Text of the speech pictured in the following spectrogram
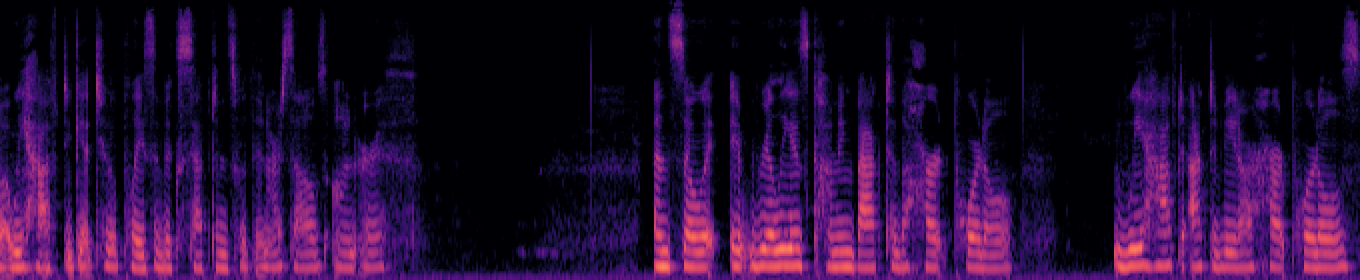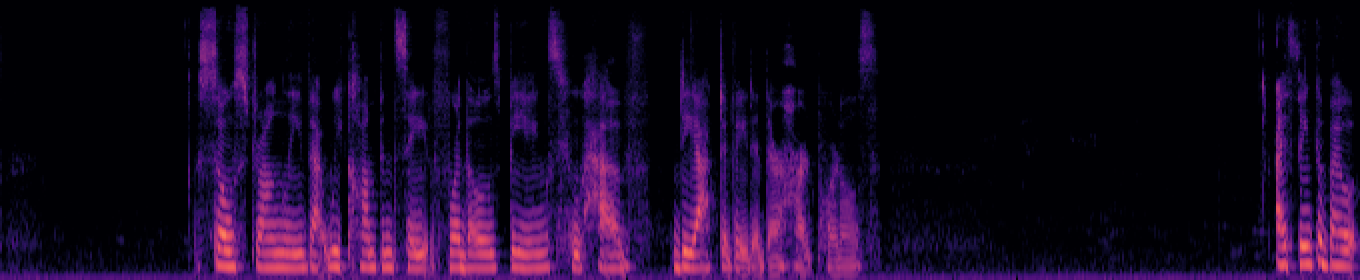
But we have to get to a place of acceptance within ourselves on earth. And so it, it really is coming back to the heart portal. We have to activate our heart portals so strongly that we compensate for those beings who have deactivated their heart portals. I think about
